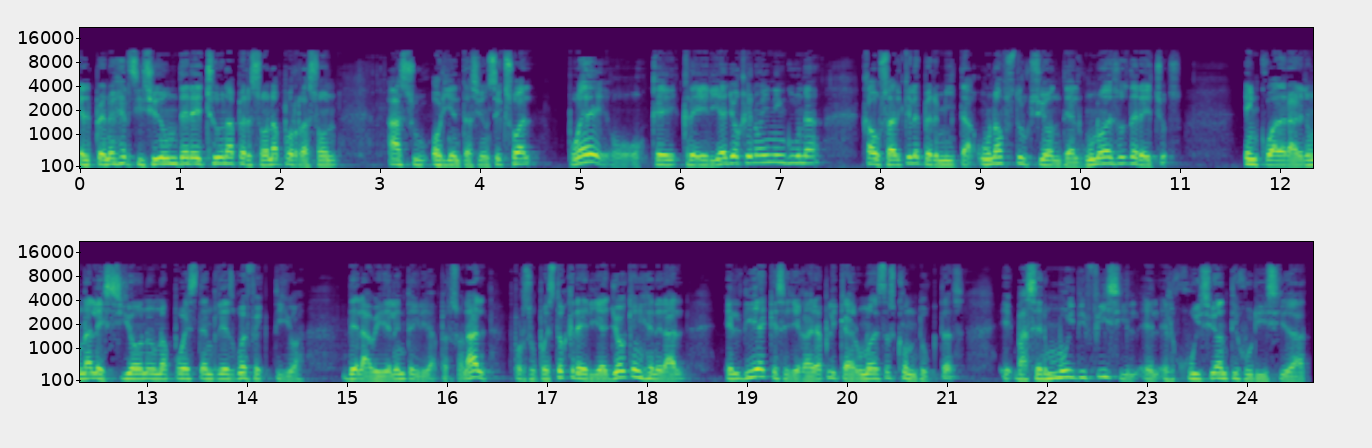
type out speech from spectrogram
el pleno ejercicio de un derecho de una persona por razón a su orientación sexual, puede o que creería yo que no hay ninguna causal que le permita una obstrucción de alguno de esos derechos encuadrar en una lesión o una puesta en riesgo efectiva de la vida y la integridad personal. Por supuesto, creería yo que en general el día que se llegara a aplicar una de estas conductas eh, va a ser muy difícil el, juicio de antijuricidad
